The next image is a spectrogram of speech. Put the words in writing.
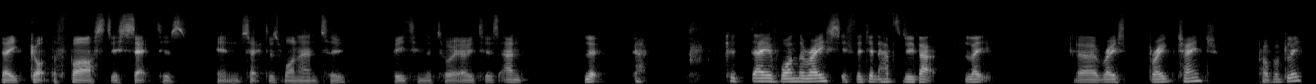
they got the fastest sectors in sectors one and two, beating the Toyotas. And look, could they have won the race if they didn't have to do that late uh, race brake change? Probably.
